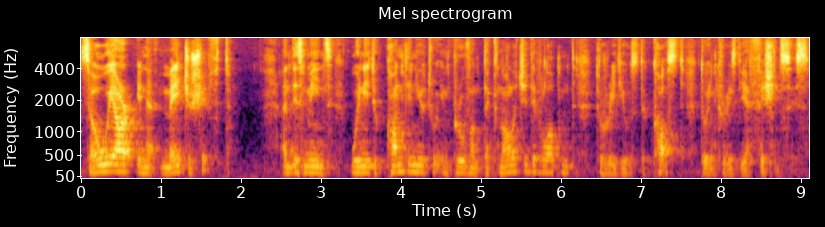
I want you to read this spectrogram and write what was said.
So we are in a major shift. And this means we need to continue to improve on technology development to reduce the cost, to increase the efficiencies.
